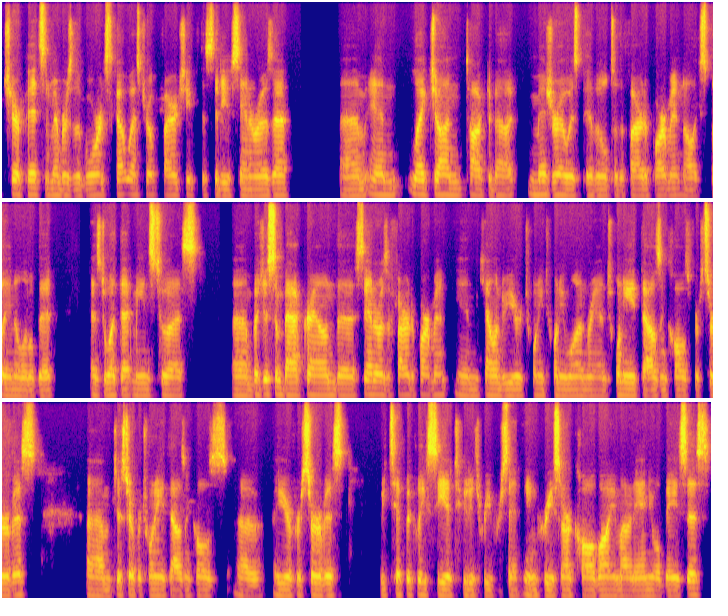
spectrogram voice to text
Chair Pitts and members of the board, Scott Westrope, Fire Chief of the City of Santa Rosa. Um, And like John talked about, Measure O is pivotal to the fire department, and I'll explain a little bit as to what that means to us. Um, But just some background, the Santa Rosa Fire Department in calendar year 2021 ran 28,000 calls for service, um, just over 28,000 calls uh, a year for service. We typically see a two to 3% increase in our call volume on an annual basis.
